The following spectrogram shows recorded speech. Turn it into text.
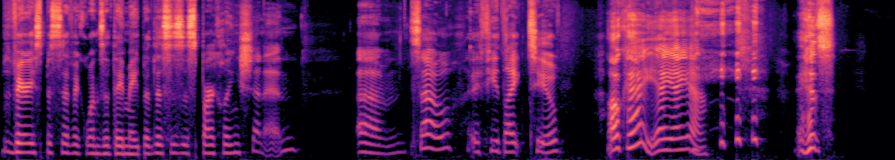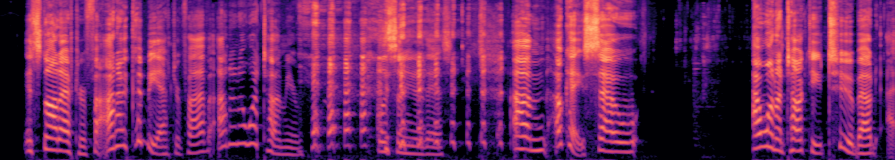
very specific ones that they make, but this is a sparkling Chenin. Um, so if you'd like to. Okay. Yeah. Yeah. Yeah. it's it's not after five. I know it could be after five. I don't know what time you're listening to this. Um, okay. So I want to talk to you too about uh,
